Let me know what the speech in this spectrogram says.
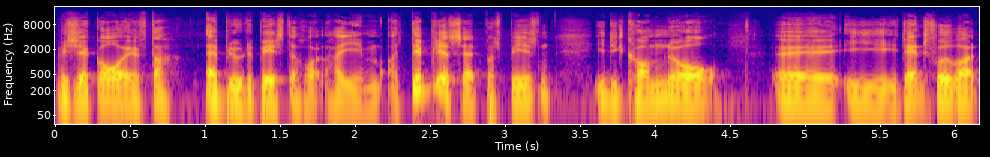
hvis jeg går efter at blive det bedste hold herhjemme. Og det bliver sat på spidsen i de kommende år øh, i, i dansk fodbold.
